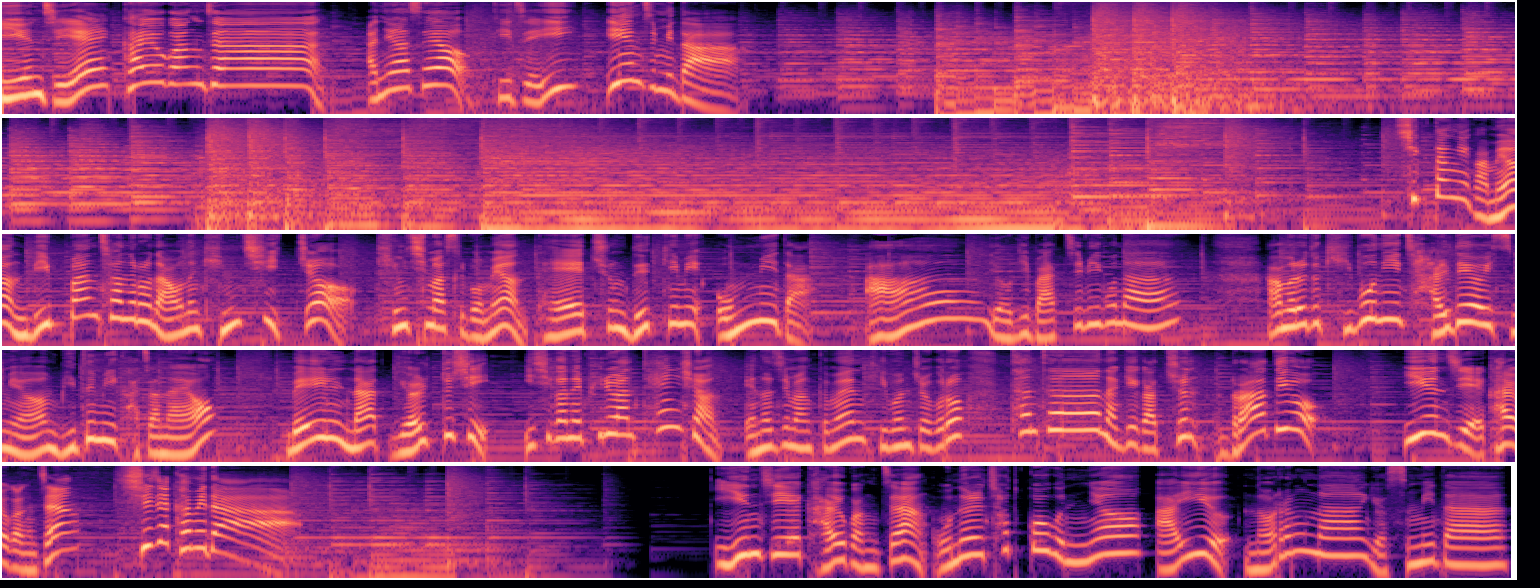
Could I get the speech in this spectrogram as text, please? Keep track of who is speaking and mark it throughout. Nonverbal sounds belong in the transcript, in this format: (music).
Speaker 1: 이은지의 가요광장! 안녕하세요. DJ 이은지입니다. 식당에 가면 밑반찬으로 나오는 김치 있죠? 김치 맛을 보면 대충 느낌이 옵니다. 아, 여기 맛집이구나. 아무래도 기본이 잘 되어 있으면 믿음이 가잖아요. 매일 낮 12시 이 시간에 필요한 텐션, 에너지만큼은 기본적으로 탄탄하게 갖춘 라디오 이은지의 가요광장 시작합니다. 이은지의 가요광장 오늘 첫 곡은요 아이유 너랑 나였습니다.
